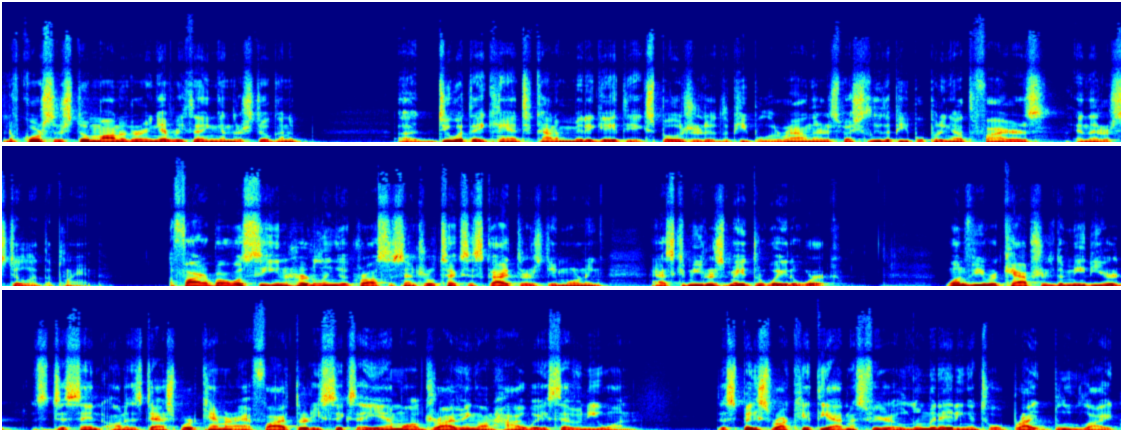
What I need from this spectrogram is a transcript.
And of course, they're still monitoring everything and they're still going to uh, do what they can to kind of mitigate the exposure to the people around there, especially the people putting out the fires and that are still at the plant. A fireball was seen hurtling across the central Texas sky Thursday morning as commuters made their way to work. One viewer captured the meteor's descent on his dashboard camera at 5:36 a.m. while driving on Highway 71. The space rock hit the atmosphere, illuminating into a bright blue light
